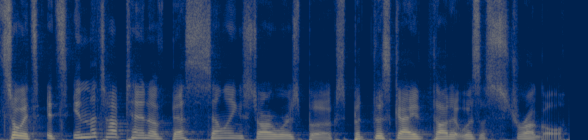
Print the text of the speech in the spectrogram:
So it's it's in the top ten of best-selling Star Wars books, but this guy thought it was a struggle.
